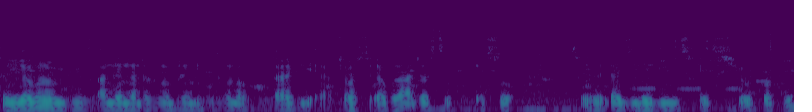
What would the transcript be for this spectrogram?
So you're to reduce and then you're just to bring it. It's to directly adjust you're to adjust it so so let the lady's face show properly.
